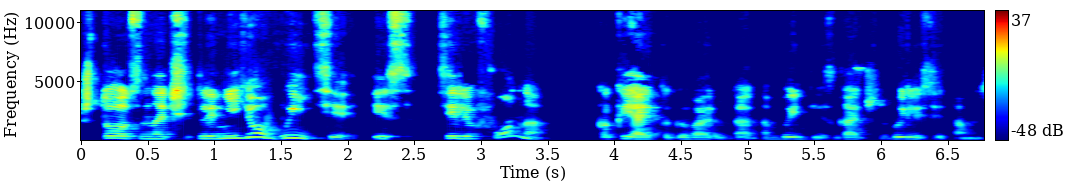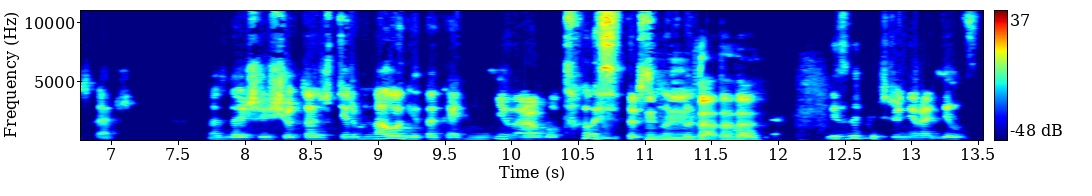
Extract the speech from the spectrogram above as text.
что, значит, для нее выйти из телефона, как я это говорю, да, там, выйди из гаджета, вылези там из гаджета. У нас дальше еще та же терминология такая не, не наработалась. Это все mm-hmm, да, да, да. Язык еще не родился.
